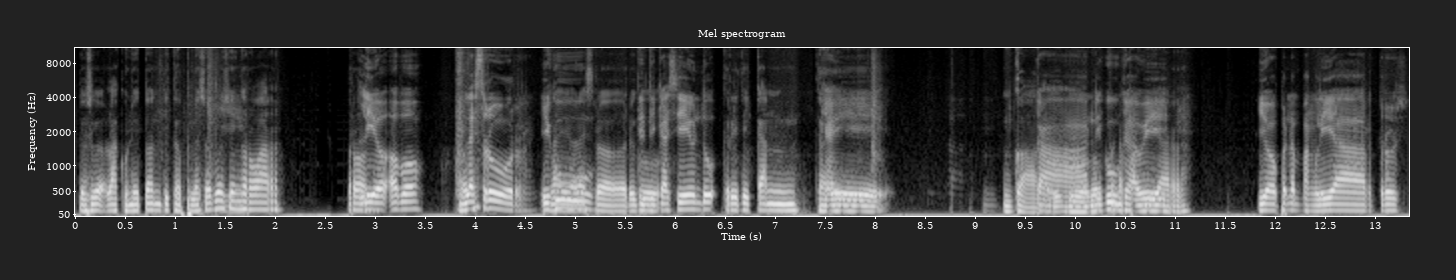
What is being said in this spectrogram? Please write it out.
terus kok lagu tahun 13 apa sih Iya. ngeroar Ro- Leo apa? Lesrur. Nah, ya, Iku Ro, iku dedikasi untuk kritikan gawe enggak iku penebang gawe- liar. yo penebang liar terus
